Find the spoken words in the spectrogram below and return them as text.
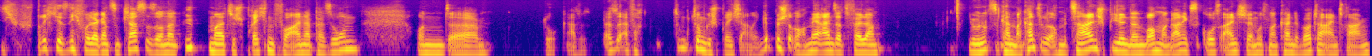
ich spreche jetzt nicht vor der ganzen Klasse, sondern übt mal zu sprechen vor einer Person und äh, so, also, also einfach zum, zum Gespräch anregen. Gibt bestimmt noch mehr Einsatzfelder, die man nutzen kann. Man kann es auch mit Zahlen spielen, dann braucht man gar nichts groß einstellen, muss man keine Wörter eintragen,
